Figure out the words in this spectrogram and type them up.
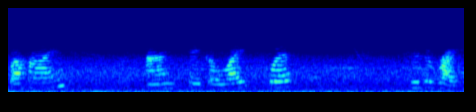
behind and take a light twist to the right.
